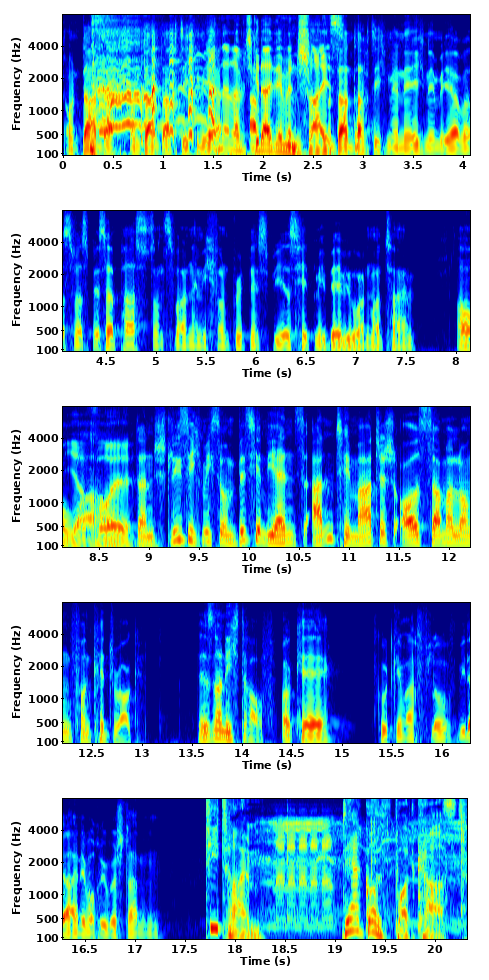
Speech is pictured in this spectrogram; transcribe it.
Und dann, dacht, und dann dachte ich mir. und dann habe ich gedacht, ich nehme einen Scheiß. Und dann dachte ich mir, nee, ich nehme eher was, was besser passt. Und zwar nehme ich von Britney Spears Hit Me Baby One More Time. Oh, Jawohl. Wow. Dann schließe ich mich so ein bisschen Jens an, thematisch All Summer Long von Kid Rock. Das ist noch nicht drauf. Okay, gut gemacht, Flo. Wieder eine Woche überstanden. Tea Time. Der Golf-Podcast.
